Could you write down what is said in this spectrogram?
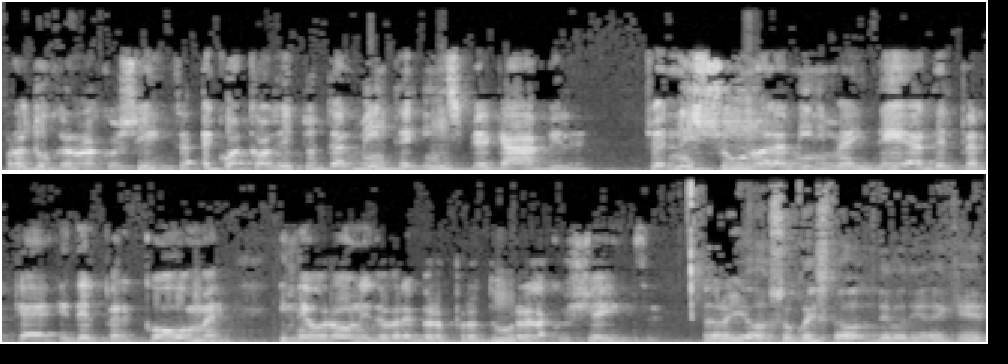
producano la coscienza è qualcosa di totalmente inspiegabile, cioè nessuno ha la minima idea del perché e del per come i neuroni dovrebbero produrre la coscienza. Allora, io su questo devo dire che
